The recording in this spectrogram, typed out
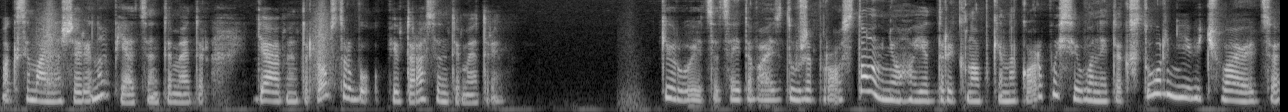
максимальна ширина 5 см, діаметр розтрубу 1,5 см. Керується цей девайс дуже просто. У нього є три кнопки на корпусі, вони текстурні, відчуваються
